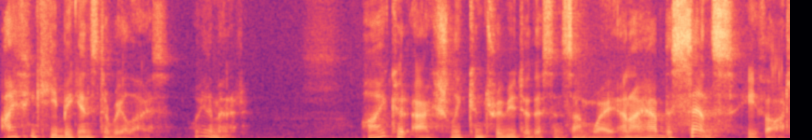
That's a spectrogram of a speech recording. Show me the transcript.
I think he begins to realize wait a minute, I could actually contribute to this in some way. And I have the sense, he thought,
